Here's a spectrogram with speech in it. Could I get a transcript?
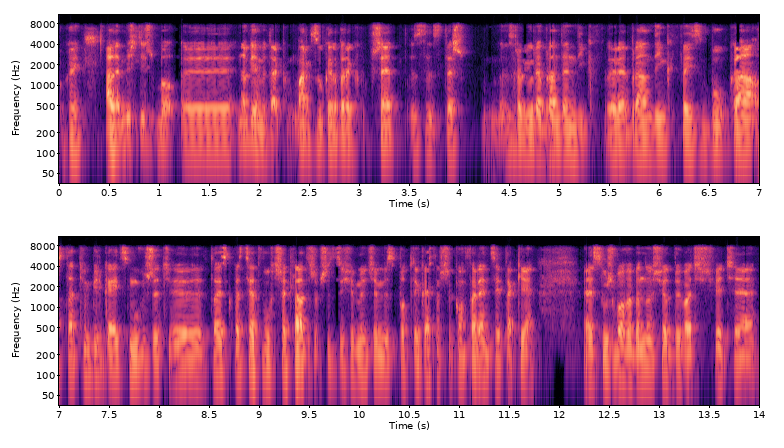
Okej, ale myślisz, bo yy, no wiemy tak, Mark Zuckerberg wszedł, z, z też zrobił rebranding, rebranding Facebooka, ostatnio Bill Gates mówi, że yy, to jest kwestia dwóch, trzech lat, że wszyscy się będziemy spotykać, nasze konferencje takie e, służbowe będą się odbywać w świecie,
